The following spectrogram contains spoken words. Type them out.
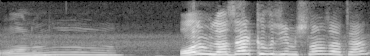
Onun. Oğlum lazer kılıcıymış lan zaten.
